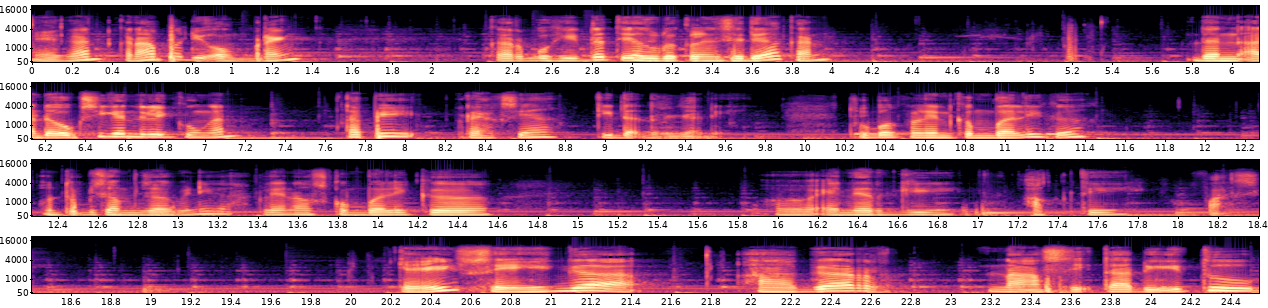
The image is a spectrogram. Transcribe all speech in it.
ya kan? Kenapa di ompreng karbohidrat yang sudah kalian sediakan dan ada oksigen di lingkungan, tapi reaksinya tidak terjadi. Coba kalian kembali ke untuk bisa menjawab ini, kalian harus kembali ke uh, energi aktivasi. Oke, okay, sehingga agar nasi tadi itu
